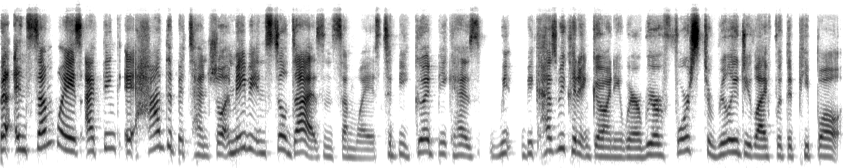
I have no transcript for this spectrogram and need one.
But in some ways, I think it had the potential, and maybe and still does in some ways, to be good because we because we couldn't go anywhere. We were forced to really do life with the people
